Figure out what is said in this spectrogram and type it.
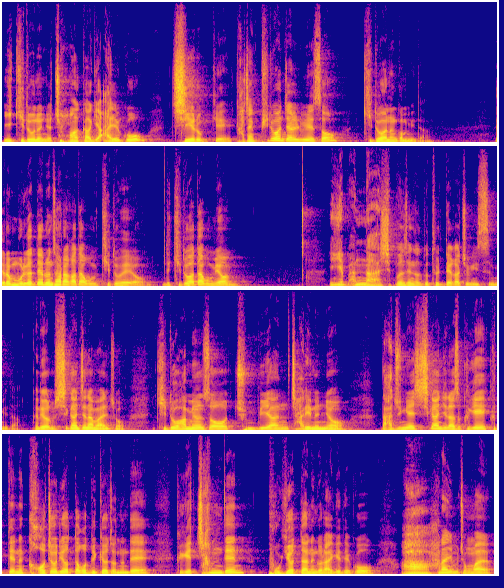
이 기도는요 정확하게 알고 지혜롭게 가장 필요한 자를 위해서 기도하는 겁니다. 여러분 우리가 때론 살아가다 보면 기도해요. 근데 기도하다 보면 이게 맞나 싶은 생각도 들 때가 좀 있습니다. 근데 여러분 시간 지나면 알죠. 기도하면서 준비한 자리는요. 나중에 시간 지나서 그게 그때는 거절이었다고 느껴졌는데 그게 참된 복이었다는 걸 알게 되고 아 하나님은 정말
